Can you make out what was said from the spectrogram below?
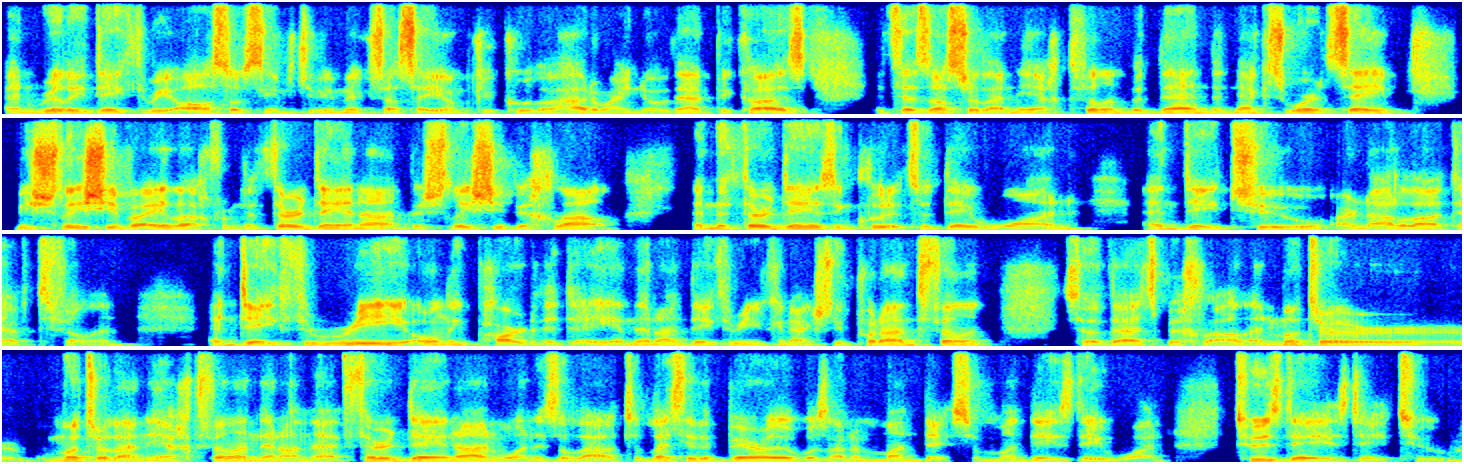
and really day three also seems to be Mixas Hayom Kikulo. How do I know that? Because it says Asr Lahaniach Tefillin, but then the next words say Bishlishi Va'elach from the third day and on, Bishlishi Bichlal. And the third day is included. So day one and day two are not allowed to have tefillin and day three only part of the day, and then on day three you can actually put on tefillin. So that's bichlal and mutter mutter laniach tefillin. Then on that third day and on, one is allowed to. Let's say the burial was on a Monday, so Monday is day one, Tuesday is day two,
